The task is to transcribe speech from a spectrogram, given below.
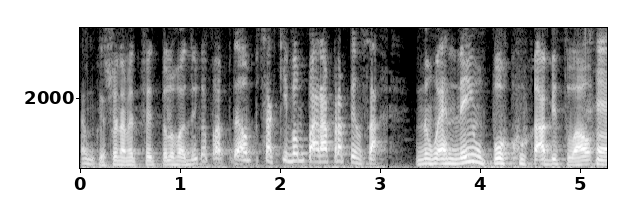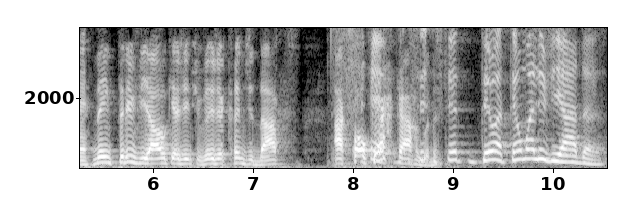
É um questionamento feito pelo Rodrigo. Eu falei, não, isso aqui vamos parar para pensar. Não é nem um pouco habitual, é. nem trivial que a gente veja candidatos a qualquer é, cargo. Você né? deu até uma aliviada.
